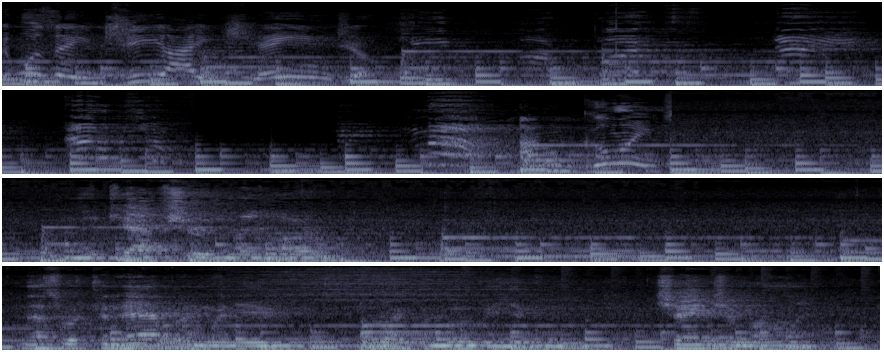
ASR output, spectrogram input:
It was a G.I. Jane joke. I'm captured my heart. That's what can happen when you direct a movie. You can change your mind.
